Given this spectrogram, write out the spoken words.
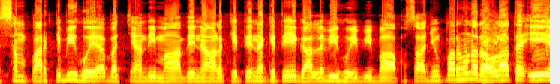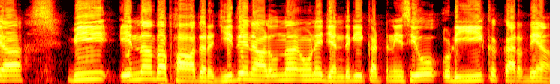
ਸੰਪਰਕ ਵੀ ਹੋਇਆ ਬੱਚਿਆਂ ਦੀ ਮਾਂ ਦੇ ਨਾਲ, ਕਿਤੇ ਨਾ ਕਿਤੇ ਇਹ ਗੱਲ ਵੀ ਹੋਈ ਵੀ ਵਾਪਸ ਆ ਜੂ ਪਰ ਹੁਣ ਰੌਲਾ ਤਾਂ ਇਹ ਆ ਵੀ ਇਹਨਾਂ ਦਾ ਫਾਦਰ ਜਿਹਦੇ ਨਾਲ ਉਹਨਾਂ ਉਹਨੇ ਜ਼ਿੰਦਗੀ ਕੱਟਣੀ ਸੀ, ਉਹ ਉਡੀਕ ਕਰਦਿਆਂ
